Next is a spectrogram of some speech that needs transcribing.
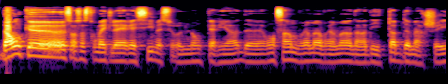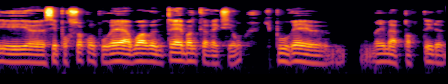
Donc, euh, ça, ça se trouve être le RSI, mais sur une longue période. Euh, on semble vraiment, vraiment dans des tops de marché et euh, c'est pour ça qu'on pourrait avoir une très bonne correction qui pourrait même apporter le...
